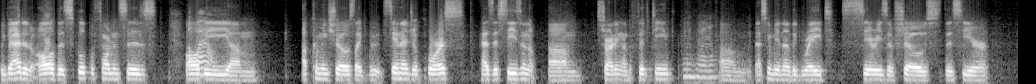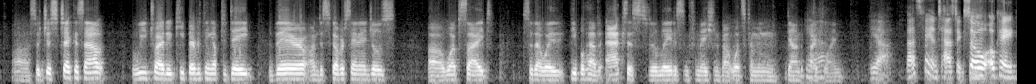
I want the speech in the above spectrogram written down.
we've added all the school performances, all Oh, wow. the um, upcoming shows like the San Angelo Chorus has a season um, starting on the 15th. Mm-hmm. Um, that's going to be another great series of shows this year. Uh, so just check us out. We try to keep everything up to date there on Discover San Angelo's uh, website, so that way people have access to the latest information about what's coming down the Yeah. pipeline. Yeah, that's fantastic. So, okay,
